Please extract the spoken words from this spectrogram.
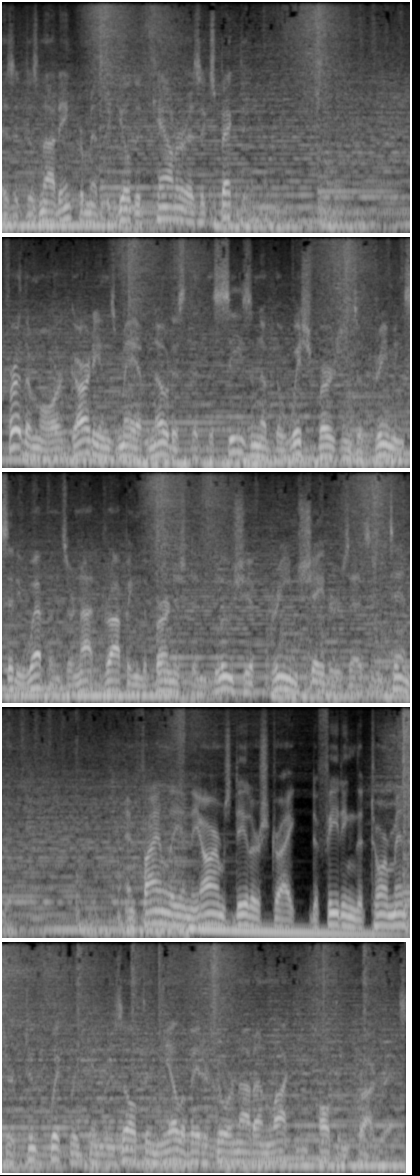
as it does not increment the gilded counter as expected. Furthermore, Guardians may have noticed that the Season of the Wish versions of Dreaming City weapons are not dropping the burnished and blue shift dream shaders as intended. And finally, in the arms dealer strike, defeating the Tormentor too quickly can result in the elevator door not unlocking, halting progress.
